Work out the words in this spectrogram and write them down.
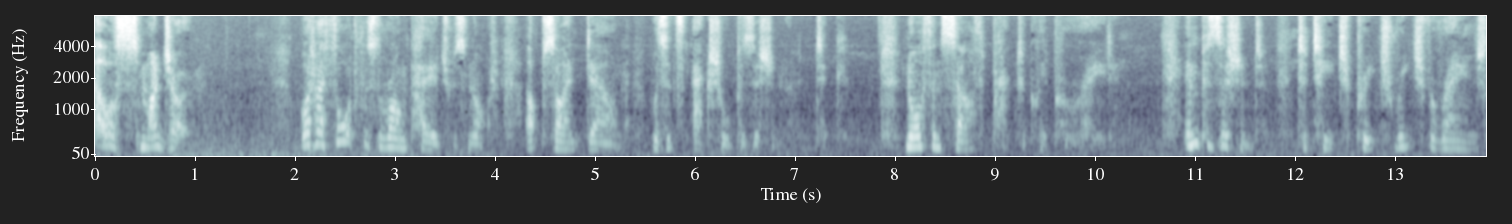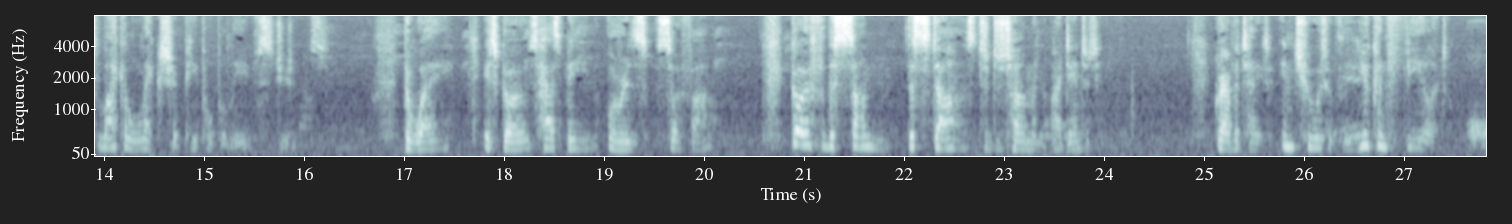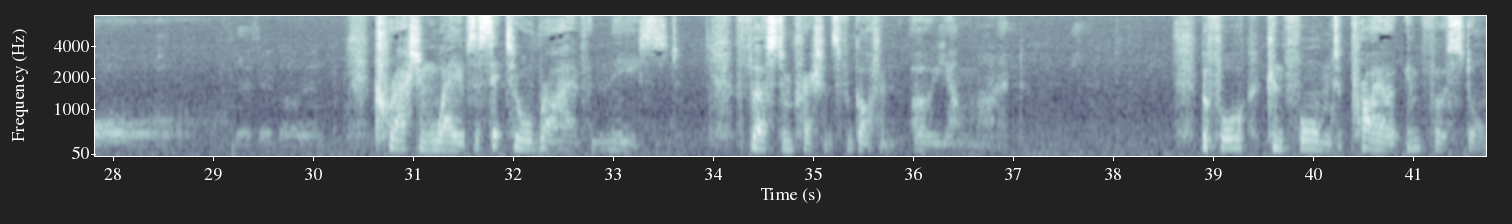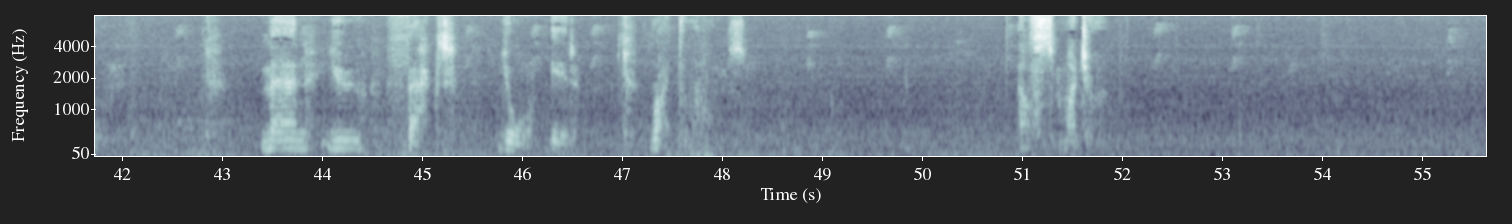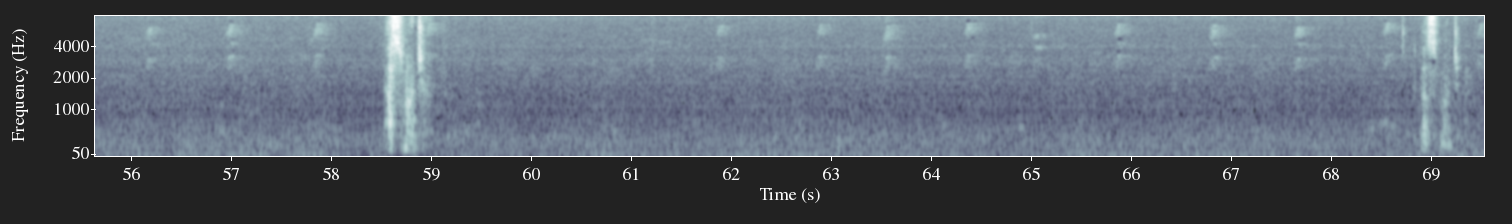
El Smudgo. What I thought was the wrong page was not. Upside down was its actual position. Tick. North and south practically parading. Impositioned to teach, preach, reach for range, like a lecture people believe students. The way it goes has been, or is so far. Go for the sun, the stars to determine identity. Gravitate intuitively, you can feel it Crashing waves are set to arrive in the east. First impressions forgotten, O oh young mind. Before conformed prior info storm. Man, you fact, your id. Right the wrongs. El Smudgo. A smudger. A smudger.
